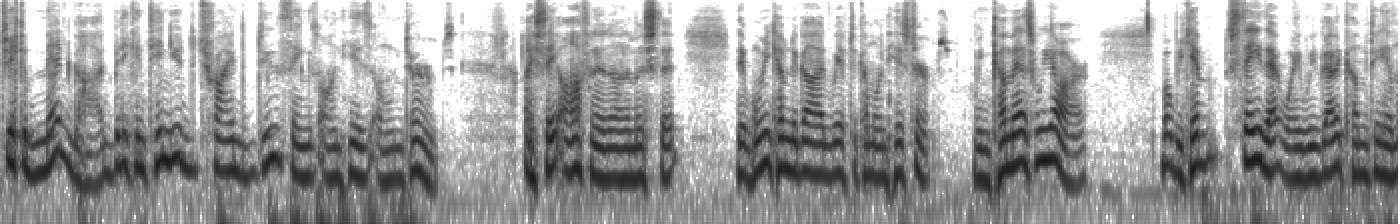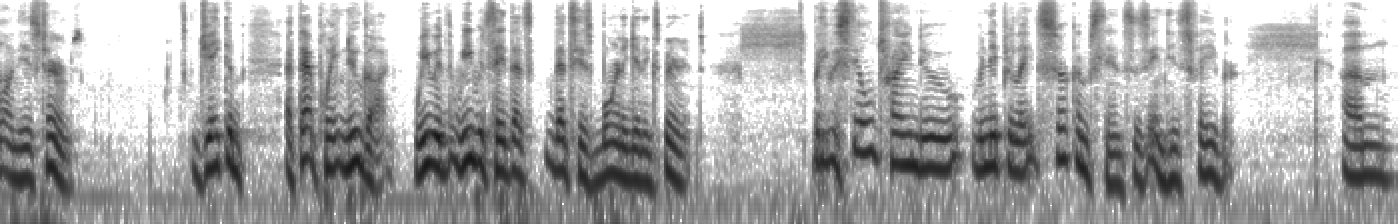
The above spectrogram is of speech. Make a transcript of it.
Jacob met God, but he continued to try to do things on his own terms. I say often, Anonymous, that, that when we come to God, we have to come on his terms. We can come as we are, but we can't stay that way. We've got to come to him on his terms. Jacob, at that point, knew God. We would we would say that's that's his born again experience. But he was still trying to manipulate circumstances in his favor. Um,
